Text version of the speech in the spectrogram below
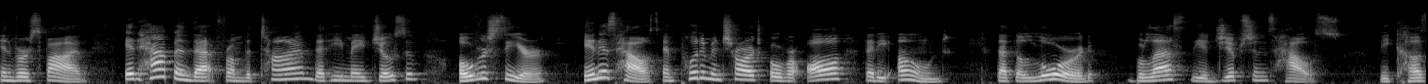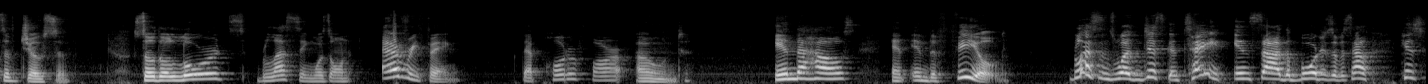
in verse 5 it happened that from the time that he made Joseph overseer in his house and put him in charge over all that he owned, that the Lord blessed the Egyptian's house because of Joseph. So the Lord's blessing was on everything that Potiphar owned in the house and in the field. Blessings wasn't just contained inside the borders of his house, his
